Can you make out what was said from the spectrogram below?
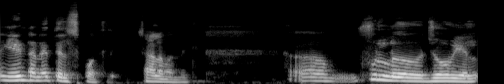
ఏంటనేది తెలిసిపోతుంది చాలామందికి ఫుల్ జోవియల్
